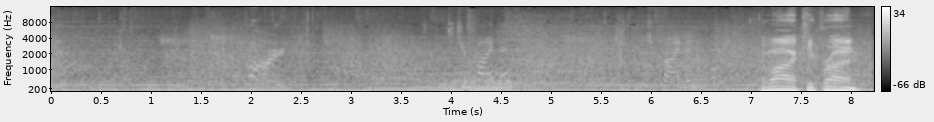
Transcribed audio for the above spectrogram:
You Fine. Did you find it? find anything? Come on, keep running.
